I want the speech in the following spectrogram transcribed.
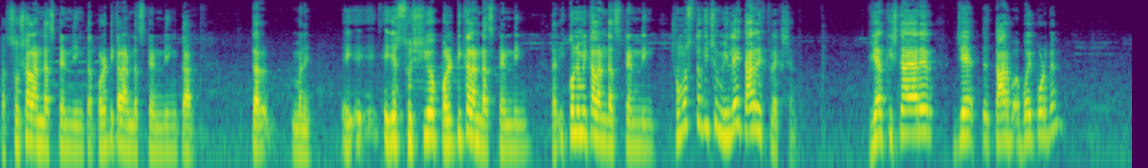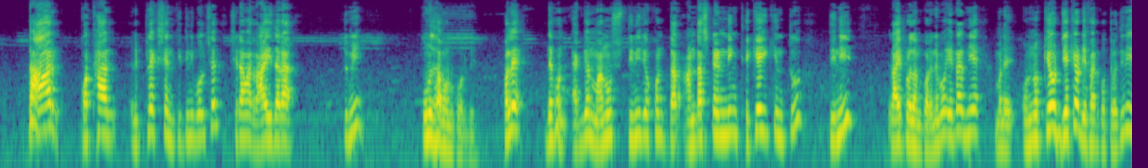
তার সোশ্যাল আন্ডারস্ট্যান্ডিং তার পলিটিক্যাল আন্ডারস্ট্যান্ডিং তার তার মানে এই যে সোশিও পলিটিক্যাল আন্ডারস্ট্যান্ডিং তার ইকোনমিক্যাল আন্ডারস্ট্যান্ডিং সমস্ত কিছু মিলেই তার রিফ্লেকশন ভি আর কৃষ্ণায়ারের যে তার বই পড়বেন, তার কথার রিফ্লেকশন কি তিনি বলছেন, সেটা আমার রায় দ্বারা তুমি অনুধাবন করবে। ফলে দেখুন, একজন মানুষ তিনি যখন তার আন্ডারস্ট্যান্ডিং থেকেই কিন্তু তিনি রায় প্রদান করেন এবং এটা নিয়ে মানে অন্য কেউ, যে কেউ ডিফার করতে পারে। তিনি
